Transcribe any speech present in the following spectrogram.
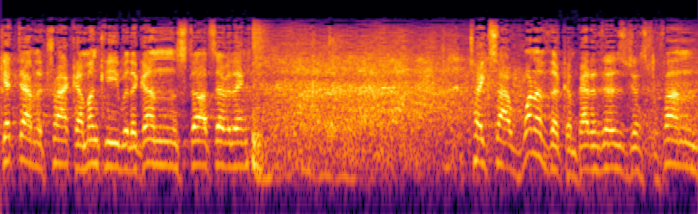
get down the track, a monkey with a gun starts everything, takes out one of the competitors just for fun,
